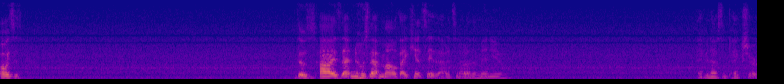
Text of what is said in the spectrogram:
Oh, he says, those eyes, that nose, that mouth. I can't say that. It's not on the menu. I even have some pictures.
